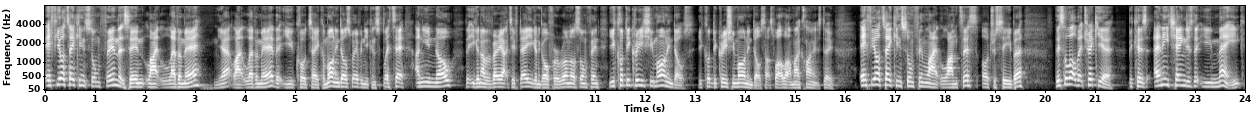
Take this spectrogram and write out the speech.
If you're taking something that's in like Levemir, yeah, like Levemir that you could take a morning dose with and you can split it, and you know that you're going to have a very active day, you're going to go for a run or something, you could decrease your morning dose. You could decrease your morning dose. That's what a lot of my clients do. If you're taking something like Lantus or Tresiba, this is a little bit trickier because any changes that you make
